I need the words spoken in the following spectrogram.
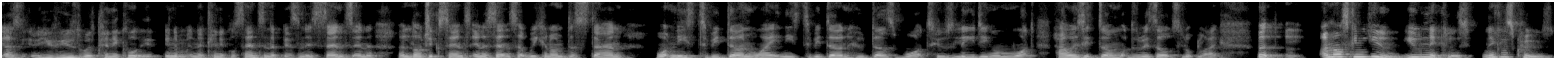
as you've used the word clinical in a, in a clinical sense, in a business sense, in a, a, logic sense, in a sense that we can understand what needs to be done, why it needs to be done, who does what, who's leading on what, how is it done, what do the results look like. But uh, I'm asking you, you Niklas, Niklas Kruse,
